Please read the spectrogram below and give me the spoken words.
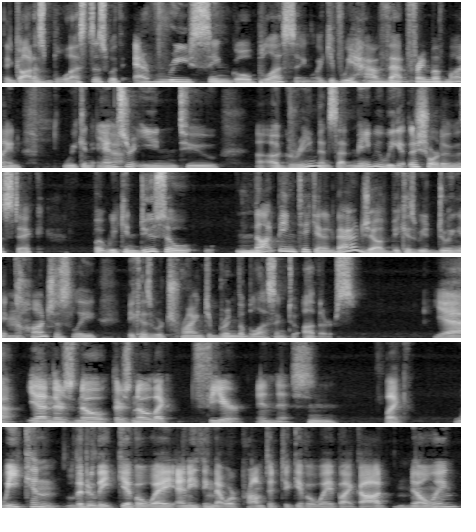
that God has blessed us with every single blessing. Like if we have that frame of mind, we can Yeah. enter into uh, agreements that maybe we get the short end of the stick, but we can do so not being taken advantage of because we're doing it Mhm. consciously because we're trying to bring the blessing to others. Yeah. Yeah. And there's no there's no like fear in this. Hmm. Like we can literally give away anything that we're prompted to give away by God, knowing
